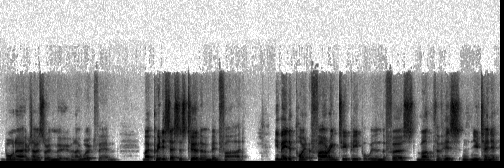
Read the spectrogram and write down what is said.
born out every time I saw him move, and I worked for him. My predecessors, two of them had been fired. He made a point of firing two people within the first month of his mm. new tenure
